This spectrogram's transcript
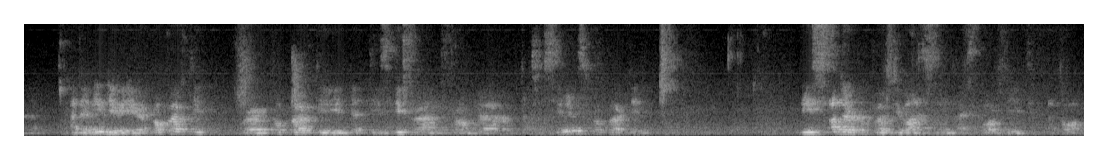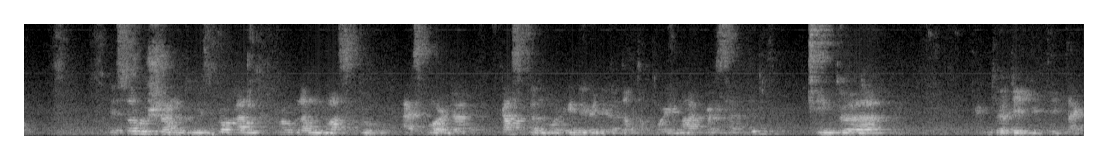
uh, had an individual property, or a property that is different from the data series property. This other property wasn't exported at all. The solution to this problem, problem was to export the custom or individual data point marker setting into a, into a DPT tag.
